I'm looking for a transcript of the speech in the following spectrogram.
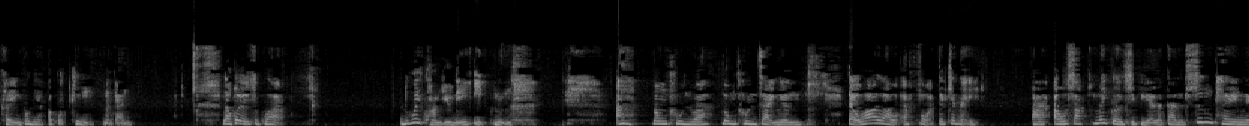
เพลงพวกนี้ปรากฏขึ้นเหมือนกัน เราก็เลยรู้สึกว่า ด้วยความอยู่ในอีกหนึ่งอะลงทุนวะ ลงทุนจ่ายเงิน แต่ว่าเรา afford ได้แค่ไหน อะเอาสักไม่เกินสิบเหรียญละกัน ซึ่งเพลงใน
